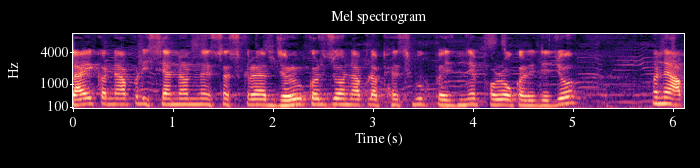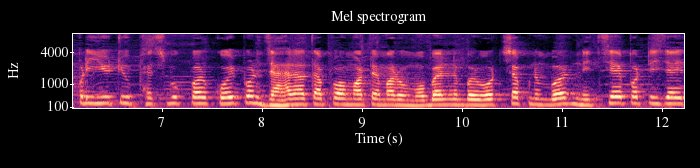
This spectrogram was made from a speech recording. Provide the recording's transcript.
લાઇક અને આપણી ચેનલને સબસ્ક્રાઈબ જરૂર કરજો અને આપણા ફેસબુક પેજને ફોલો કરી દેજો. અને આપણી યુટ્યુબ ફેસબુક પર કોઈ પણ જાહેરાત આપવા માટે મારો મોબાઈલ નંબર વોટ્સઅપ નંબર નીચે પટી જાય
